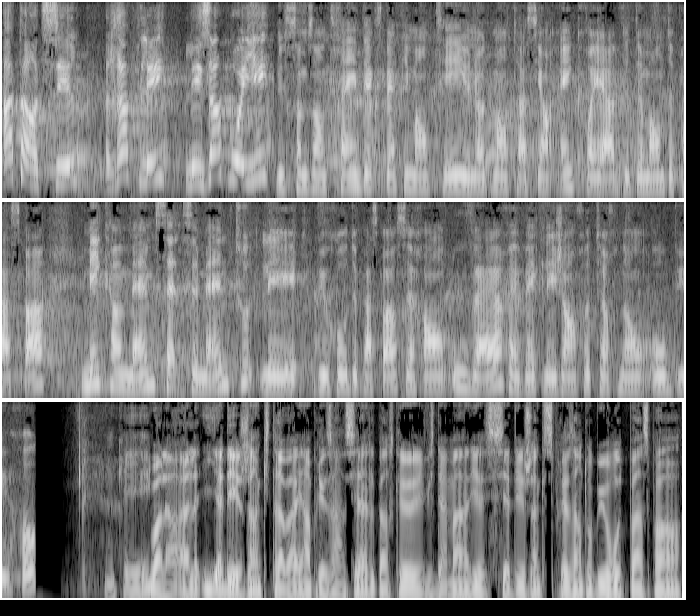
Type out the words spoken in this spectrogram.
attend-il rappeler les employés? Nous sommes en train d'expérimenter une augmentation incroyable de demandes de passeport, mais quand même, cette semaine, tous les bureaux de passeport seront ouverts avec les gens retournant au bureau. Voilà. Il y a des gens qui travaillent en présentiel parce que, évidemment, s'il y a des gens qui se présentent au bureau de passeport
